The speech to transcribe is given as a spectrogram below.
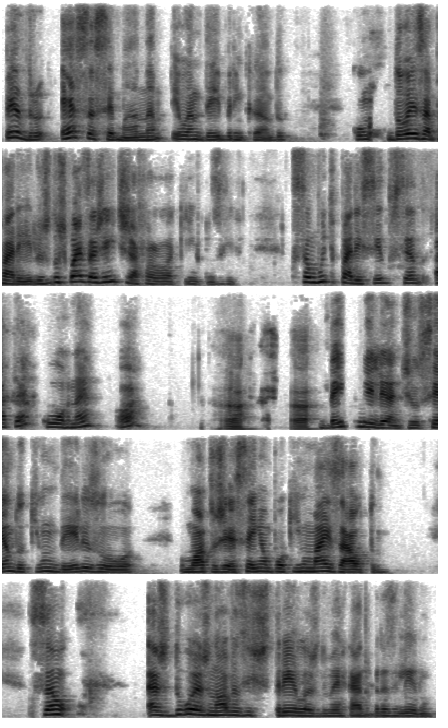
Pedro, essa semana eu andei brincando com dois aparelhos, dos quais a gente já falou aqui, inclusive, que são muito parecidos, sendo até a cor, né? Ó. Ah, ah. Bem semelhante, sendo que um deles, o, o Moto G100, é um pouquinho mais alto. São as duas novas estrelas do mercado brasileiro,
